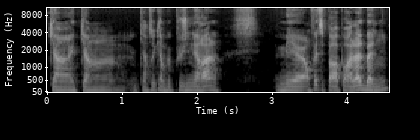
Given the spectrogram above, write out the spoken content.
qu'un truc un peu plus général. Mais en fait, c'est par rapport à l'Albanie.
